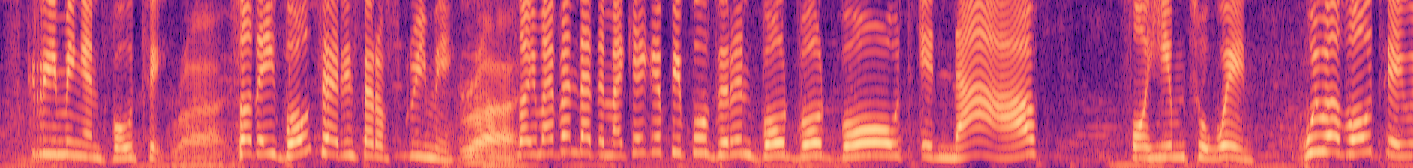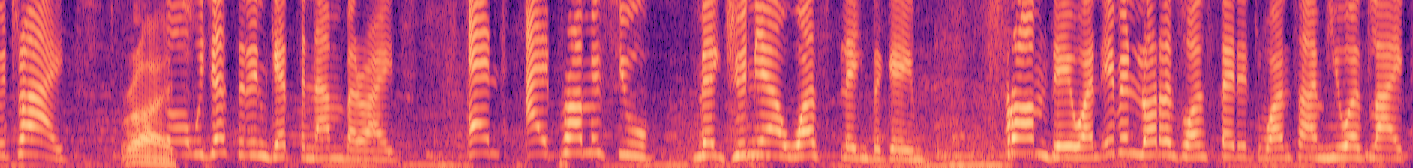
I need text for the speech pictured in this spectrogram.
screaming and voting. Right. So they voted instead of screaming. Right. So you might find that the Makhekhe people didn't vote, vote, vote enough for him to win. We were voting, we tried. Right. So we just didn't get the number right. And I promise you, Mac Jr. was playing the game from day one. Even Lawrence once said it one time. He was like,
